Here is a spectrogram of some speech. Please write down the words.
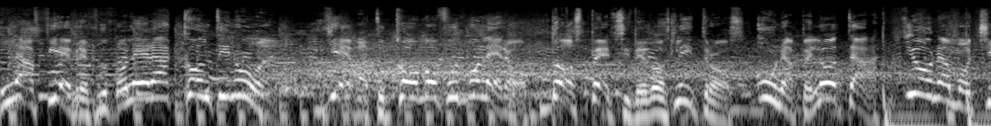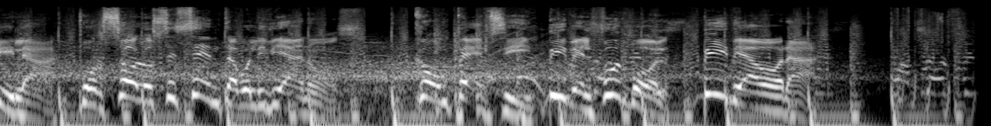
La fiebre futbolera continúa. Lleva tu combo futbolero. Dos Pepsi de 2 litros, una pelota y una mochila. Por solo 60 bolivianos. Con Pepsi, vive el fútbol. Vive ahora.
